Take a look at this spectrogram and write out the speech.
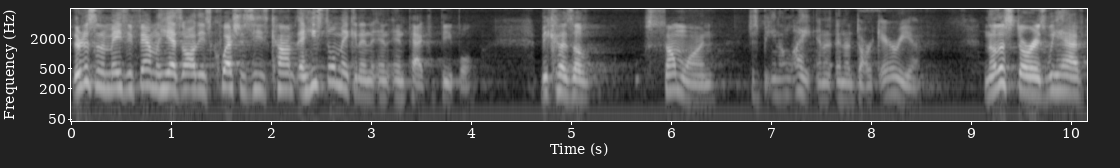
they're just an amazing family. He has all these questions. He's come, and he's still making an, an impact for people because of someone just being a light in a, in a dark area. Another story is we have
